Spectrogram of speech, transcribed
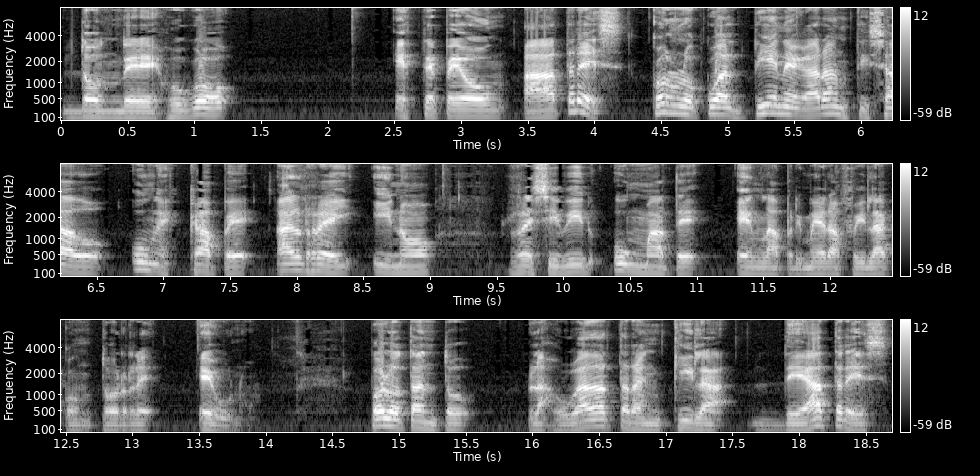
donde jugó este peón a A3, con lo cual tiene garantizado un escape al rey y no recibir un mate en la primera fila con torre E1. Por lo tanto, la jugada tranquila de A3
